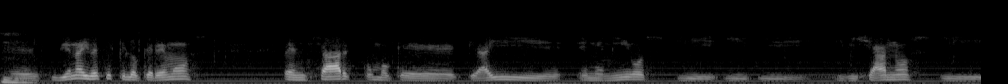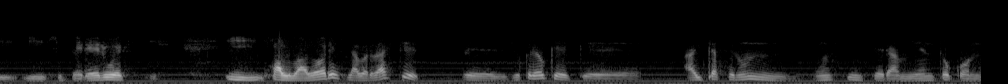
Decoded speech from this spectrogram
Mm. Eh, si bien hay veces que lo queremos pensar como que, que hay enemigos y, y, villanos y, superhéroes y, salvadores, la verdad es que eh, yo creo que, que hay que hacer un, sinceramiento con,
